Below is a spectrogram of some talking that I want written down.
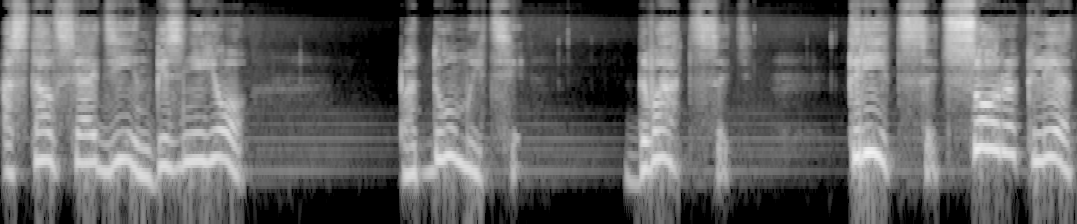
Остался один, без нее. Подумайте — двадцать, тридцать, сорок лет.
